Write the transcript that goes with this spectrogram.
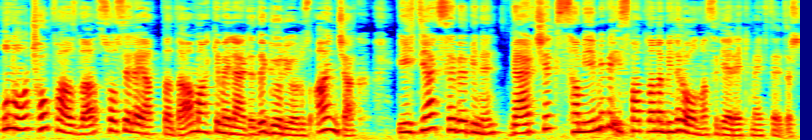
Bunu çok fazla sosyal hayatta da mahkemelerde de görüyoruz. Ancak ihtiyaç sebebinin gerçek, samimi ve ispatlanabilir olması gerekmektedir.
